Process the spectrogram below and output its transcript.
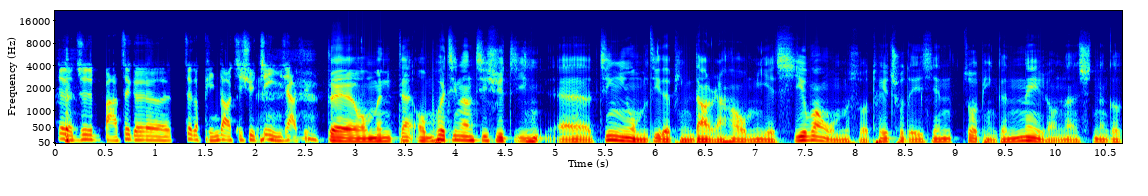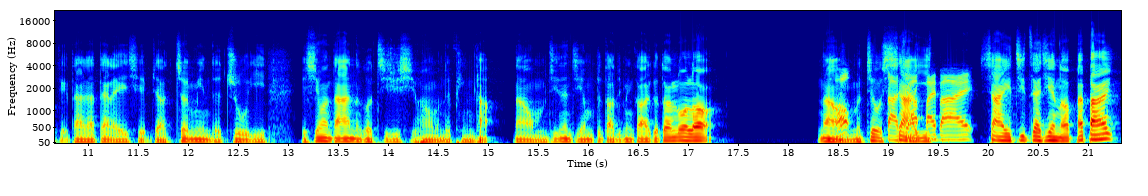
这个就是把这个这个频道继续经营下去。对，我们但我们会尽量继续经营呃经营我们自己的频道，然后我们也希望我们所推出的一些作品跟内容呢，是能够给大家带来一些比较正面的注意，也希望大家能够继续喜欢我们的频道。那我们今天的节目就到这边告一个段落喽。那我们就下一拜拜下一季再见喽，拜拜。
